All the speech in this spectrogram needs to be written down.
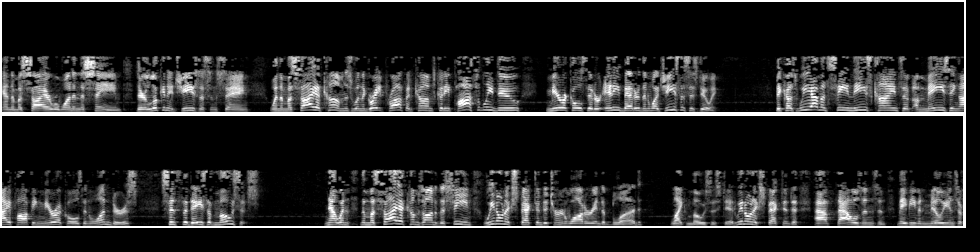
and the Messiah were one and the same, they're looking at Jesus and saying, when the Messiah comes, when the great prophet comes, could he possibly do miracles that are any better than what Jesus is doing? Because we haven't seen these kinds of amazing eye-popping miracles and wonders since the days of Moses. Now, when the Messiah comes onto the scene, we don't expect him to turn water into blood like Moses did. We don't expect him to have thousands and maybe even millions of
